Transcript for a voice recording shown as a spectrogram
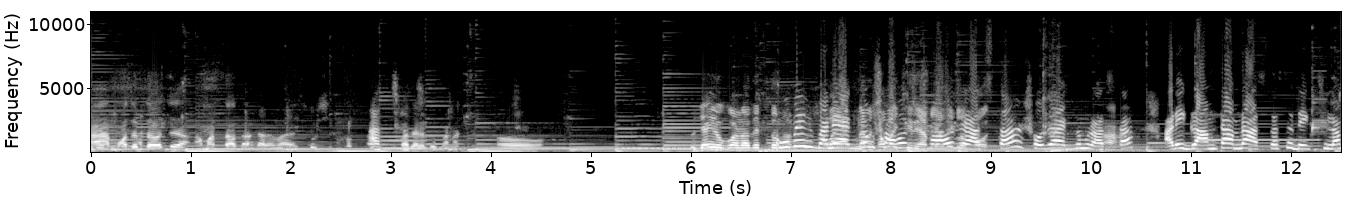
হ্যাঁ মদের দেওয়া হচ্ছে আমার দাদা। দাদা, স্কুল শিক্ষক। আচ্ছা বাজারে দোকান আছে। ও। যাই হোক ওনাদের তো খুবই মানে একদম সহজ সহজ রাস্তা সোজা একদম রাস্তা। আর এই গ্রামটা আমরা আস্তে আস্তে দেখছিলাম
